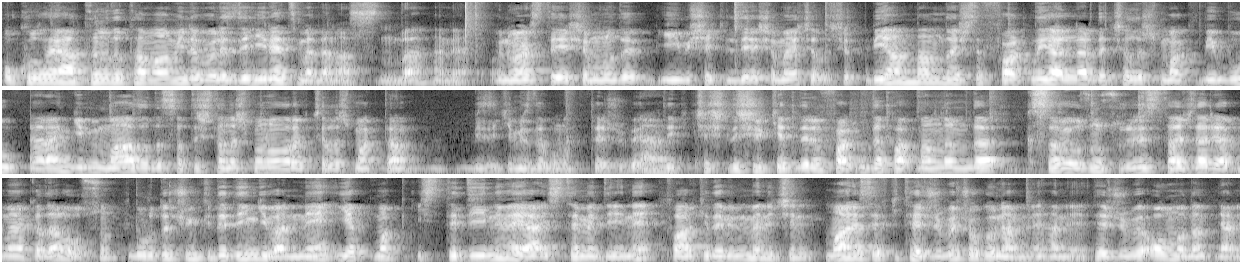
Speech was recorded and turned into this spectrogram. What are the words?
okul hayatını da tamamıyla böyle zehir etmeden aslında hani üniversite yaşamını da iyi bir şekilde yaşamaya çalışıp bir yandan da işte farklı yerlerde çalışmak, bir bu herhangi bir mağazada satış danışmanı olarak çalışmaktan biz ikimiz de bunu tecrübe Evet. ettik. Çeşitli şirketlerin farklı departmanlarında kısa ve uzun süreli stajlar yapmaya kadar olsun. Burada çünkü dediğin gibi hani ne yapmak istediğini veya istemediğini fark edebilmen için maalesef ki tecrübe çok önemli. Hani tecrübe olmadan yani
